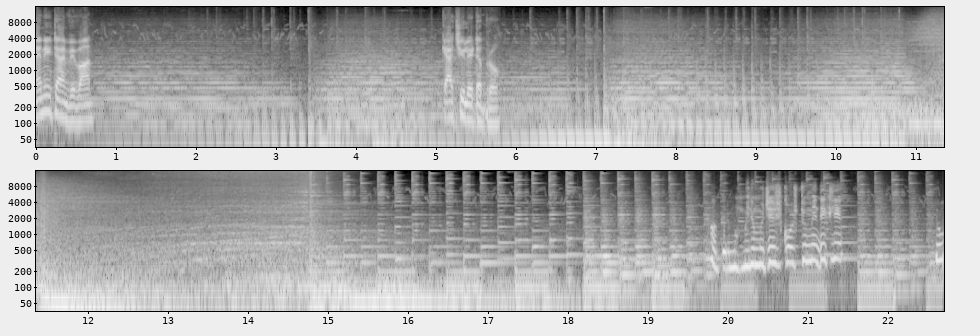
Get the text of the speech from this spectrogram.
Any time Vivaan catch you later bro अगर मम्मी ने मुझे इस कॉस्ट्यूम में देख लिया तो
